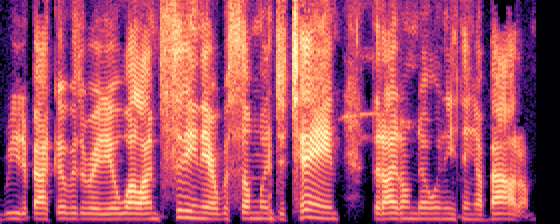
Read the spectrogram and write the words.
read it back over the radio while I'm sitting there with someone detained that I don't know anything about them.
